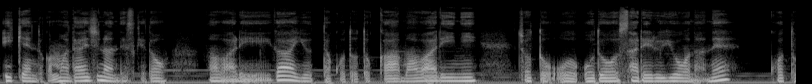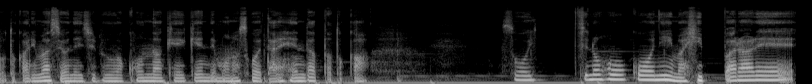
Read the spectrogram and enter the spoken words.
意見とかまあ大事なんですけど周りが言ったこととか周りにちょっと脅されるようなねこととかありますよね。自分はこんな経験でものすごい大変だったとか。そういっちの方向に、ま、引っ張られ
